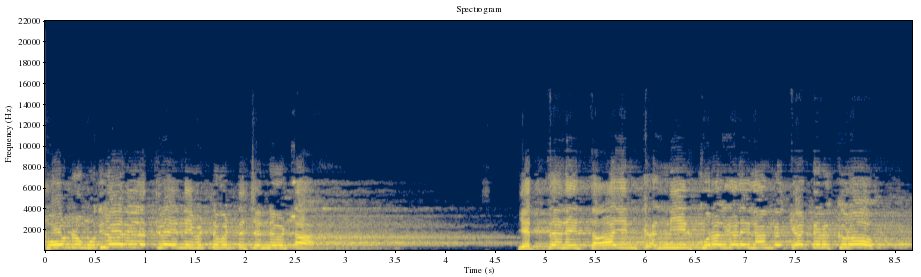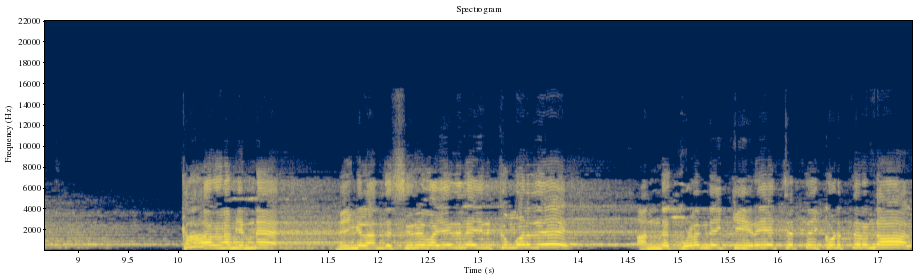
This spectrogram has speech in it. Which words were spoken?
போன்று முதியோர் இல்லத்தில் என்னை விட்டுவிட்டு சென்று விட்டார். எத்தனை தாயின் கண்ணீர் குரல்களை நாங்கள் கேட்டிருக்கிறோம். காரணம் என்ன? நீங்கள் அந்த சிறு வயதிலே இருக்கும் பொழுது அந்த குழந்தைக்கு இரையச்சத்தை கொடுத்திருந்தால்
